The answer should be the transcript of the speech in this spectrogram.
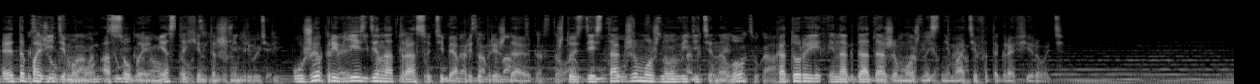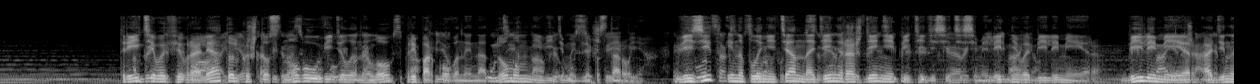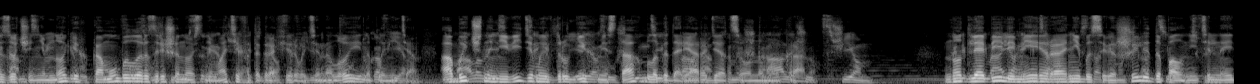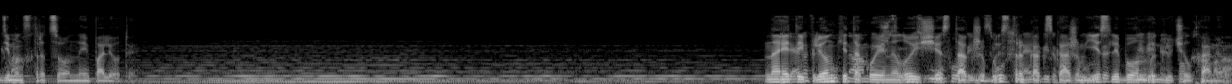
Это, по-видимому, особое место Хинтершмидрюти. Уже при въезде на трассу тебя предупреждают, что здесь также можно увидеть НЛО, которые иногда даже можно снимать и фотографировать. 3 февраля только что снова увидел НЛО, припаркованный над домом, невидимый для посторонних. Визит инопланетян на день рождения 57-летнего Билли Мейера. Билли Мейер – один из очень немногих, кому было разрешено снимать и фотографировать НЛО и инопланетян. Обычно невидимый в других местах благодаря радиационному экрану. Но для Билли Мейера они бы совершили дополнительные демонстрационные полеты. На этой пленке такой НЛО исчез так же быстро, как, скажем, если бы он выключил камеру.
